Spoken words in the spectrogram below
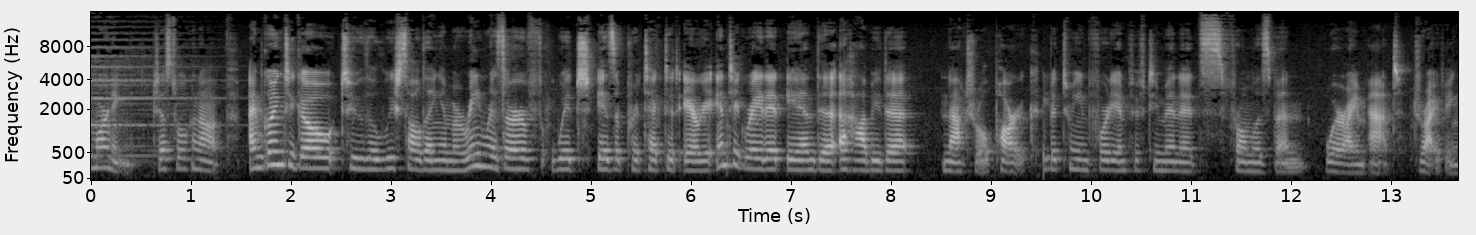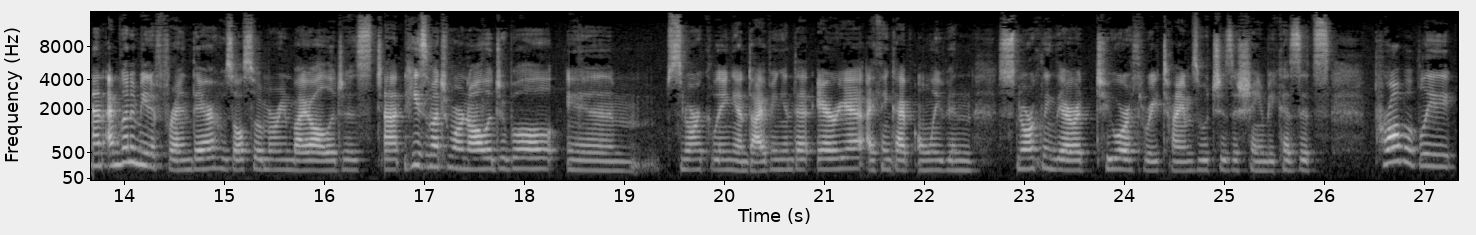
morning, just woken up. I'm going to go to the Luís Saldanha Marine Reserve, which is a protected area integrated in the Arrábida Natural Park, between 40 and 50 minutes from Lisbon, where I'm at driving. And I'm going to meet a friend there who's also a marine biologist. And he's much more knowledgeable in snorkeling and diving in that area. I think I've only been snorkeling there two or three times, which is a shame because it's probably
